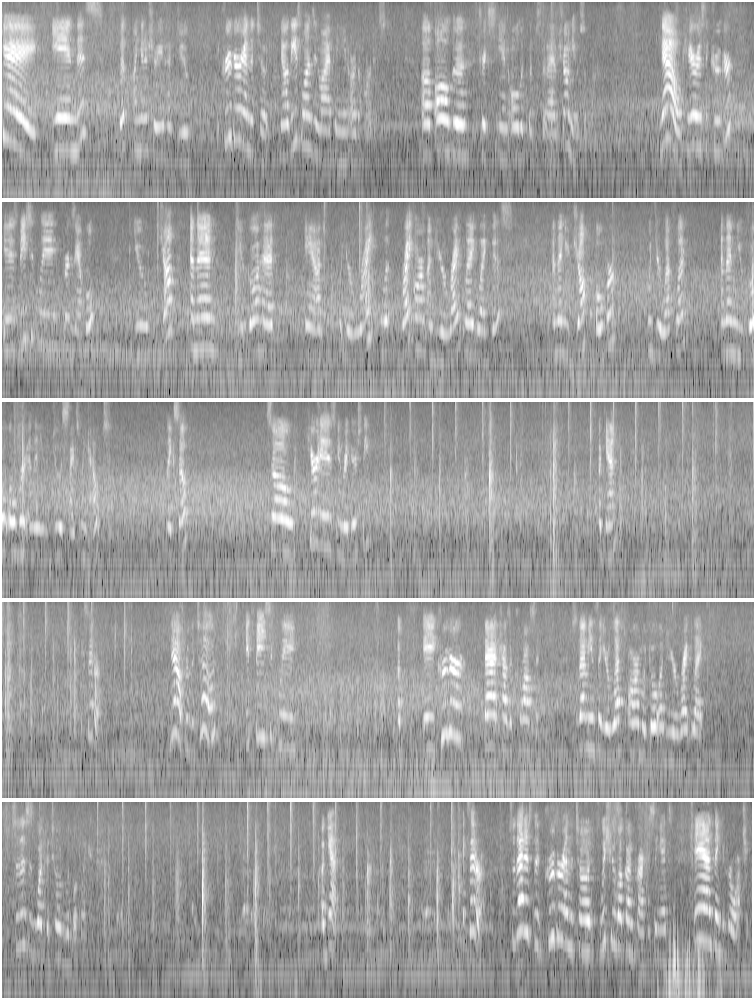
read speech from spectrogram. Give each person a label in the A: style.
A: Okay, in this clip, I'm going to show you how to do the Kruger and the Toad. Now, these ones, in my opinion, are the hardest of all the tricks in all the clips that I have shown you so far. Now, here is the Kruger. It is basically, for example, you jump and then you go ahead and put your right right arm under your right leg like this, and then you jump over with your left leg, and then you go over and then you do a side swing out, like so. So here it is in regular speed. Again. Etc. Now for the toad, it's basically a, a Kruger that has a cross in it. So that means that your left arm would go under your right leg. So this is what the toad would look like. Again. Etc. So that is the Kruger and the Toad. Wish you luck on practicing it. And thank you for watching.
